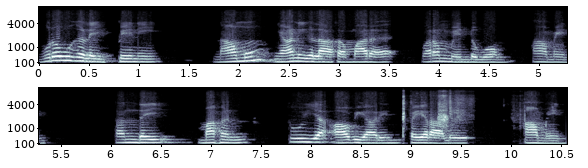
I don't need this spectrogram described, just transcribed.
உறவுகளை பேணி நாமும் ஞானிகளாக மாற வரம் வேண்டுவோம். ஆமேன். தந்தை மகன் தூய ஆவியாரின் பெயராலே. ஆமேன்.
